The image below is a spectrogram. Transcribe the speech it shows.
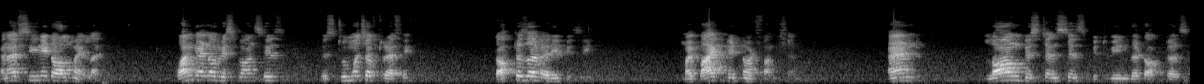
and I've seen it all my life. One kind of response is there's too much of traffic, doctors are very busy, my bike did not function, and long distances between the doctors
